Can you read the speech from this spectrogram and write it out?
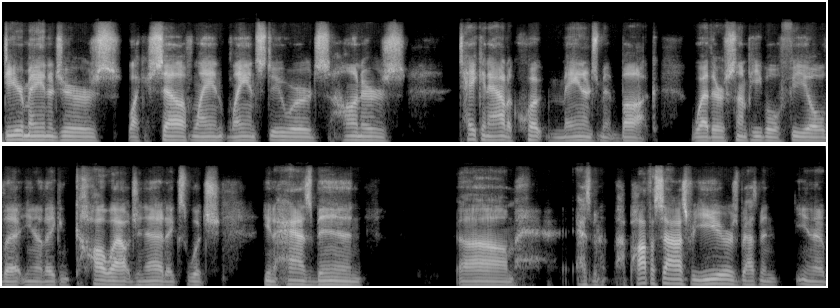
deer managers like yourself, land land stewards, hunters, taking out a quote management buck. Whether some people feel that you know they can call out genetics, which you know has been um, has been hypothesized for years, but has been you know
